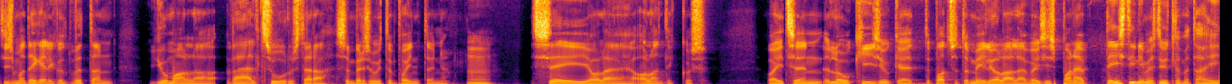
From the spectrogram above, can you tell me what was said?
siis ma tegelikult võtan jumala väelt suurust ära, see on päris huvitav point, on ju Mm. see ei ole alandlikkus, vaid see on low-key sihuke, et patsutab meile õlale või siis paneb teist inimest ütlema, et ai,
